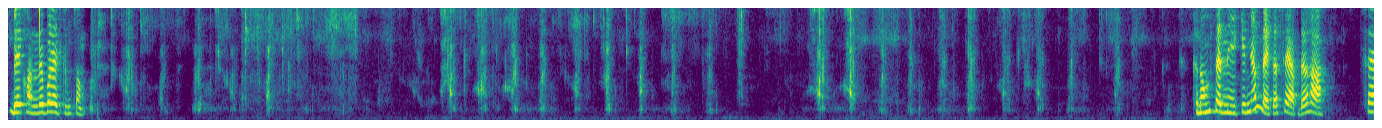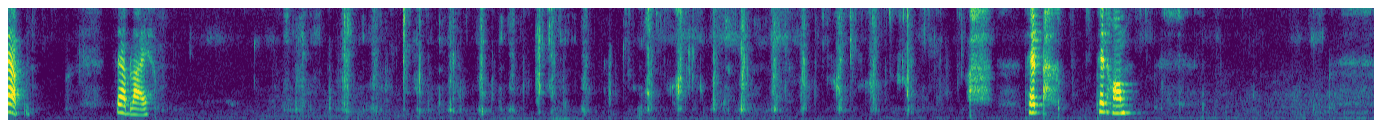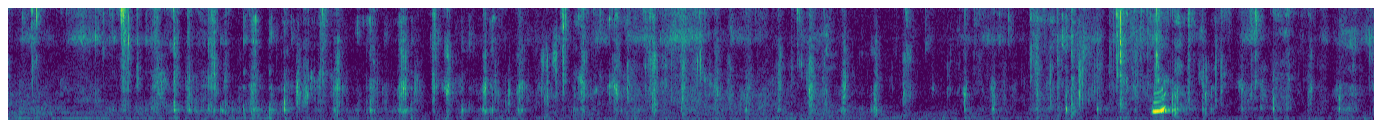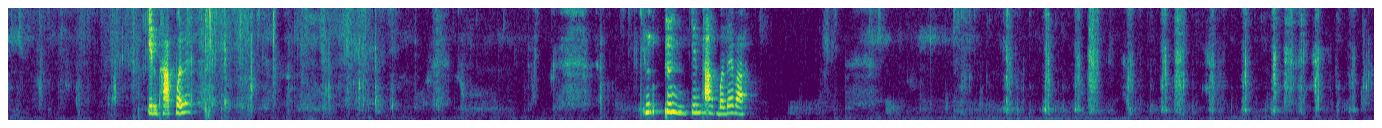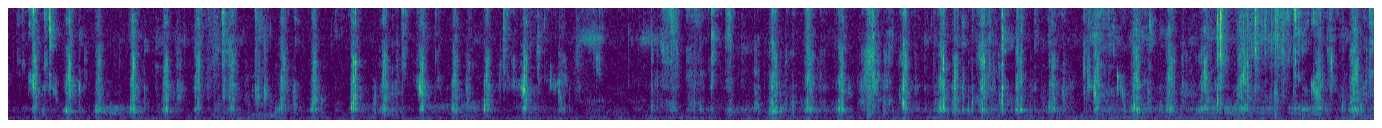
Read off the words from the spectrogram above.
เบคอนได้บ่ได้กินซ้ำขนมเส้นนี่กินย่ำใดก็แซ่บเด้อค่ะแซ่บแซ่บหลาย เผ็ด เผ็ดหอม กินผักไปเลย กิน กิ นพักเบิดได้ปะ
